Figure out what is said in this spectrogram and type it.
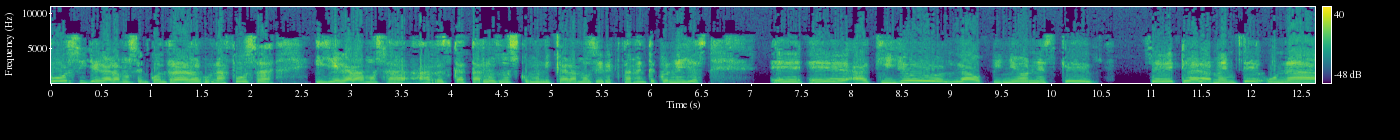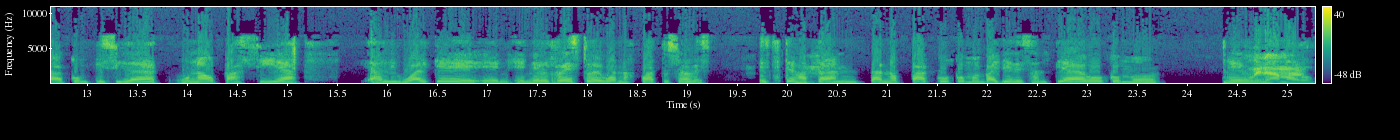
por si llegáramos a encontrar alguna fosa y llegáramos a, rescatarlos, nos comunicáramos directamente con ellas. Eh, eh, aquí yo la opinión es que se ve claramente una complicidad, una opacía al igual que en, en el resto de Guanajuato, ¿sabes? Este tema tan, tan opaco como en Valle de Santiago, como en Cuerámaro.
